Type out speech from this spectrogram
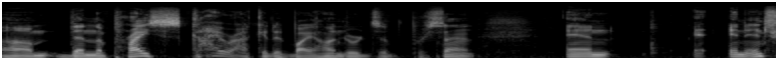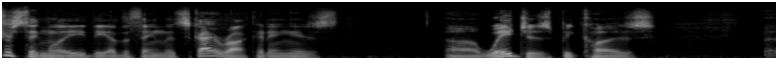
um, then the price skyrocketed by hundreds of percent. And and interestingly, the other thing that's skyrocketing is uh, wages because uh,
